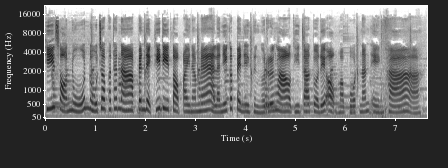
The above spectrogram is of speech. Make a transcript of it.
ที่สอนหนูหนูจะพัฒนาเป็นเด็กที่ดีต่อไปนะแม่ และนี่ก็เป็นอีกหนึ่งเรื่องราวที่เจ้าตัวได้ออกมาโพสต์นั่นเองค่ะ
